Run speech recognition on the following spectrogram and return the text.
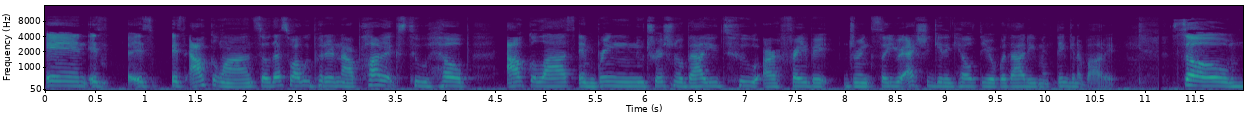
And it's it's it's alkaline. So that's why we put it in our products to help alkalize and bringing nutritional value to our favorite drink so you're actually getting healthier without even thinking about it. So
